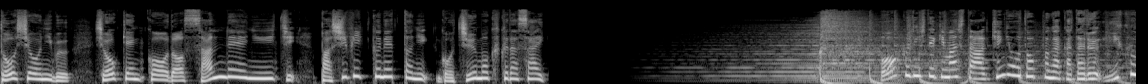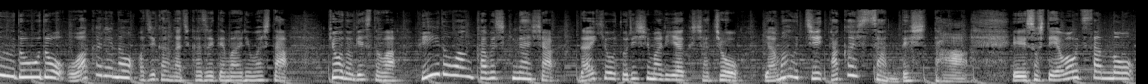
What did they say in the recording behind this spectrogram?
東証2部、証券コード3021パシフィックネットにご注目ください。お送りしてきました。企業トップが語る威風堂々お別れのお時間が近づいてまいりました。今日のゲストはフィードワン株式会社代表取締役社長山内隆さんでした、えー、そして山内さんの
